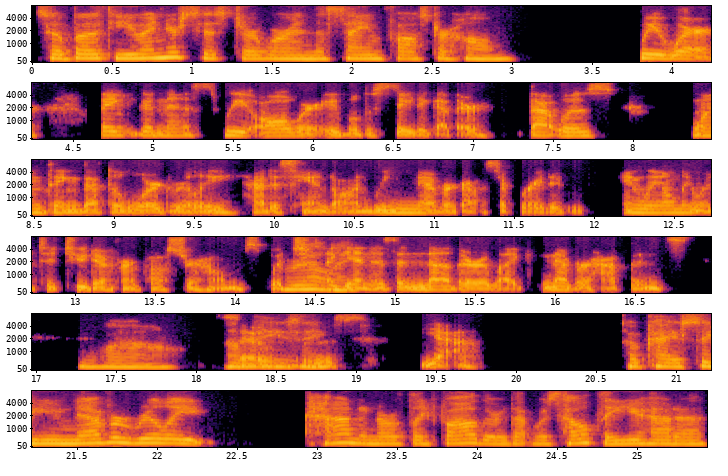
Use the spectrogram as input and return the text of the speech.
So both you and your sister were in the same foster home. we were thank goodness we all were able to stay together that was one thing that the lord really had his hand on we never got separated and we only went to two different foster homes which Really? again is another like never happens Wow. So Amazing. was- yeah Okay, so you never really had an earthly father that was healthy. You had a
